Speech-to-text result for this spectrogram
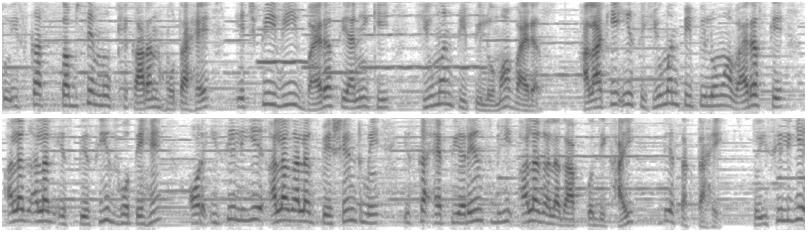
तो इसका सबसे मुख्य कारण होता है एचपीवी वायरस यानी कि ह्यूमन पीपिलोमा वायरस हालाँकि इस ह्यूमन पीपिलोमा वायरस के अलग अलग स्पीसीज होते हैं, और इसीलिए अलग अलग पेशेंट में इसका अपियरेंस भी अलग अलग आपको दिखाई दे सकता है। तो इसीलिए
